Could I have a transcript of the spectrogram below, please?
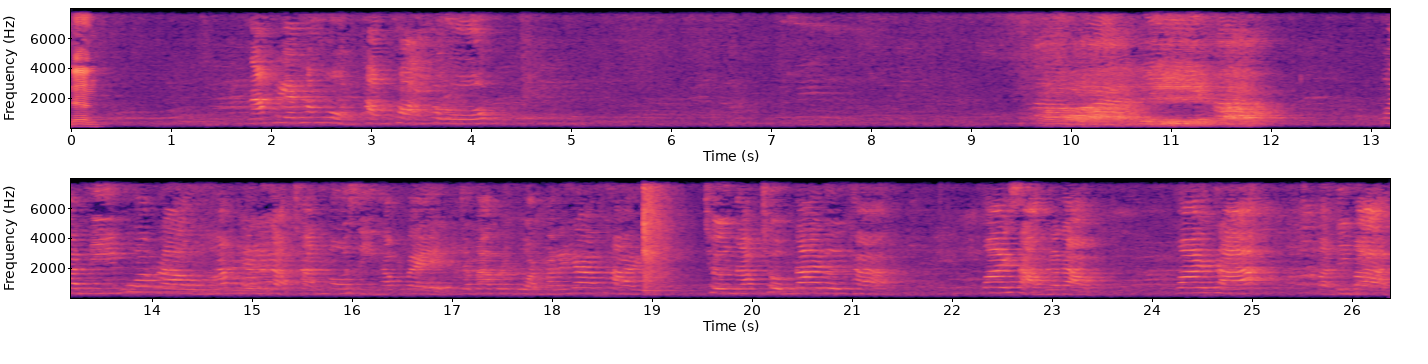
หนึ่งนักเรียนทั้งหมดทำความเคารพวันนี้พวกเรานักเรียนระดับชั้นม .4 ทับ8จะมาประกวดมารยาทไทย เชิญรับชมได้เลยค่ะไหว้สามระดับ ไหว้พระ ปฏิบัติ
